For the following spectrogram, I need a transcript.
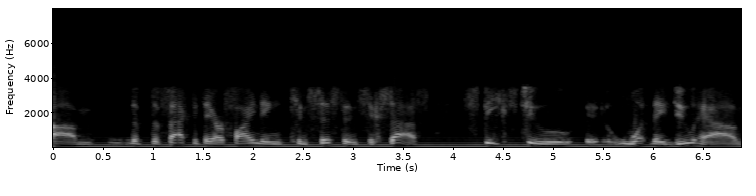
Um, the, the fact that they are finding consistent success speaks to what they do have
